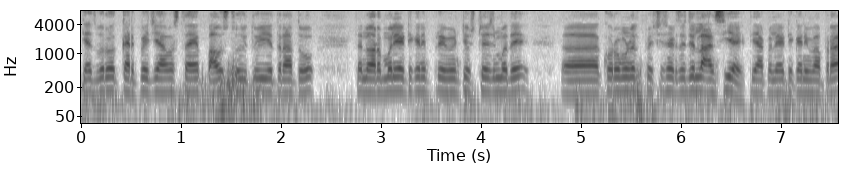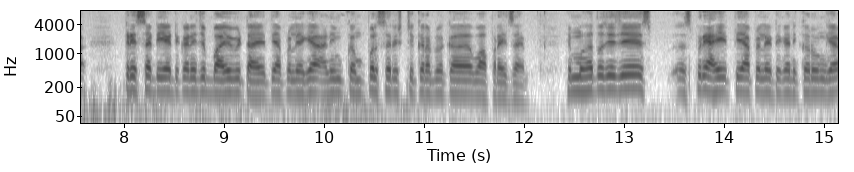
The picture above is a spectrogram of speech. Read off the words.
त्याचबरोबर करप्याची अवस्था आहे. पाऊस थोई थोई येत राहतो. तर नॉर्मली या ठिकाणी प्रिव्हेंटिव्ह स्टेजमध्ये कोरोमोडल पेस्टिसाईडचं जे लान्सी आहे ते आपल्याला या ठिकाणी वापरा. ट्रेससाठी या ठिकाणी जे बायोविट आहे ते आपल्याला घ्या आणि कंपल्सरी स्टिकर आपल्याला वापरायचं आहे. हे महत्त्वाचे जे स्प्रे आहे ते आपल्याला या ठिकाणी करून घ्या.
